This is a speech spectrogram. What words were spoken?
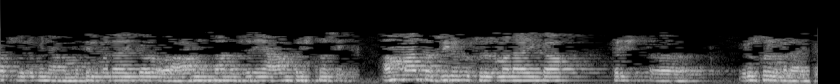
افضل من عامت الملائکہ، اور عام انسان افضل ہیں عام فرشتوں سے۔ اما تفضیل رسول الملائکہ رسول الملائکہ،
